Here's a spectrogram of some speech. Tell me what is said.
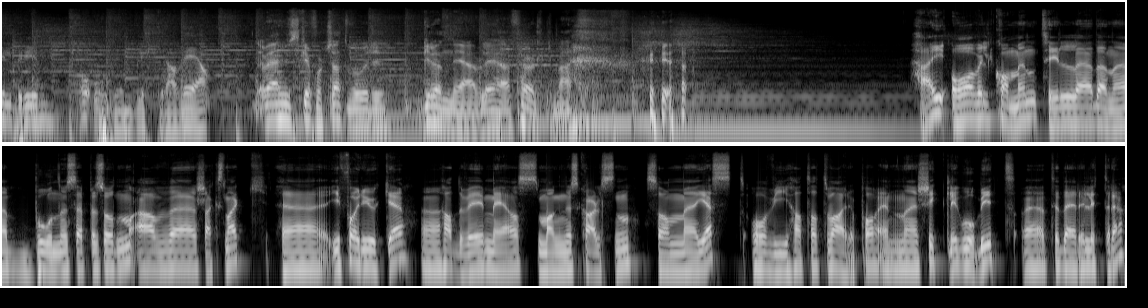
Mikkel Bryn og Odin Blikker av Vea. Jeg husker fortsatt hvor grønnjævlig jeg følte meg. Hei og velkommen til eh, denne bonusepisoden av eh, Sjakksnakk. Eh, I forrige uke hadde vi med oss Magnus Carlsen som gjest, og vi har tatt vare på en skikkelig godbit til dere lyttere,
